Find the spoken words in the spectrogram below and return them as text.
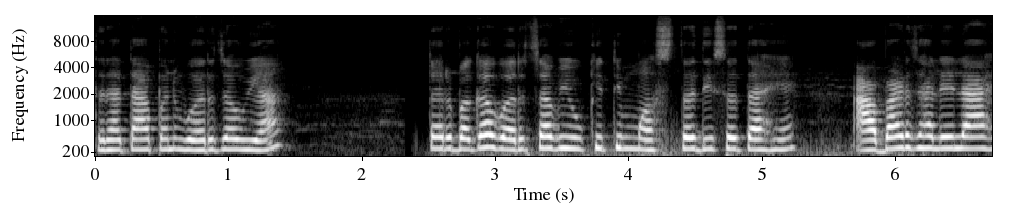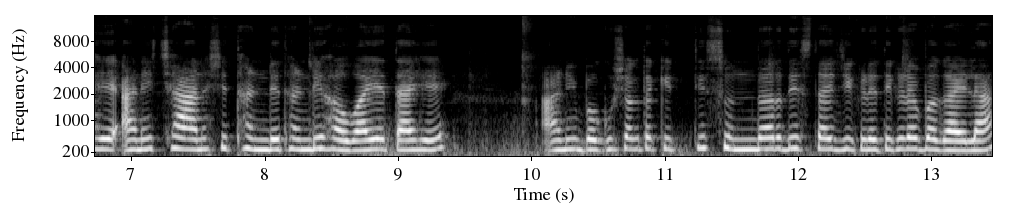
तर आता आपण वर जाऊया. तर बघा वरचा व्ह्यू किती मस्त दिसत आहे. आभाळ झालेला आहे आणि छान अशी थंडी थंडी हवा येत आहे. आणि बघू शकता किती सुंदर दिसत आहे जिकडे तिकडे बघायला.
